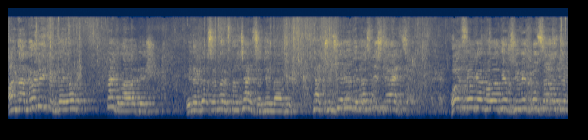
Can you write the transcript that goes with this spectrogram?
Она любит, когда ее погладишь. Иногда со мной встречается день на день. Я чужие люди нас стесняется. Вот сколько молодых живых русалочек.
